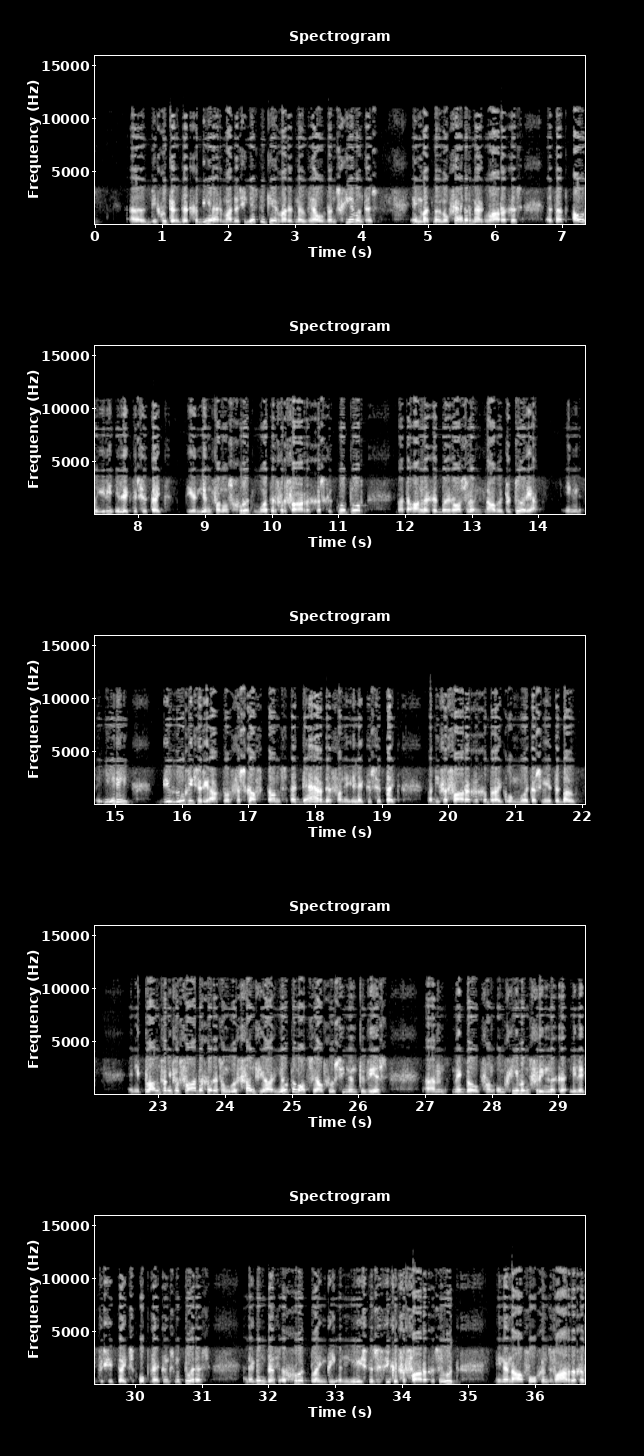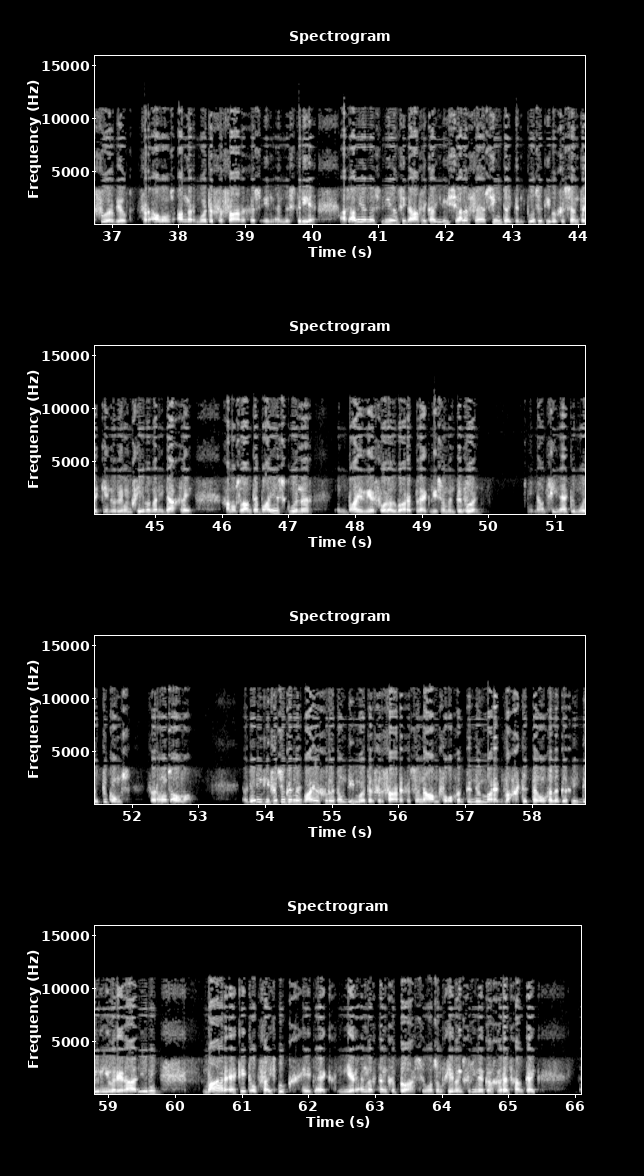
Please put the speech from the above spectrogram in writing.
Uh die goed dit gebeur, maar dis die eerste keer wat dit nou wel winsgewend is. En wat nou nog verder merkwaardig is, is dat al hierdie elektrisiteit deur een van ons groot motorvervaardigers gekoop word wat 'n aanleg het by Rosslyn naby Pretoria. En hierdie biologiese reaktor verskaf tans 'n derde van die elektrisiteit wat die vervaardiger gebruik om motors mee te bou. En die plan van die vervaardiger is om oor 5 jaar heeltemal selfvoorsienend te wees um, met behulp van omgewingsvriendelike elektrisiteitsopwekkingsmetodes. En ek dink dis 'n groot pleintjie in hierdie spesifieke vervaardiger se hoed en 'n navolgingswaardige voorbeeld vir al ons ander motorvervaardigers en industrie. As al die industrie in Suid-Afrika hierdie selfe versienheid en positiewe gesindheid teenoor die omgewing aan die dag lê, gaan ons land 'n baie skoner en baie meer volhoubare plek wees om in te woon. En dan sien ek 'n mooi toekoms vir ons almal. Nou dit is die versoeking is baie groot om die motorvervaardiger se naam vanoggend te noem, maar ek mag dit nou ongelukkig nie doen nie oor die radio nie. Maar ek het op Facebook het ek meer inligting geplaas. So ons omgewingsvriende kan gerus gaan kyk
